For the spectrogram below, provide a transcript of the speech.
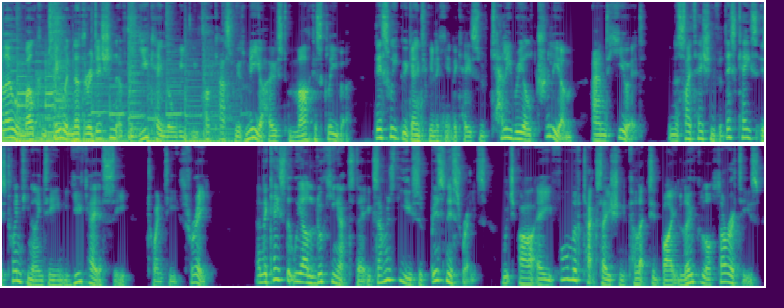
welcome to another edition of the UK Law Weekly podcast with me, your host, Marcus Cleaver. This week we're going to be looking at the case of Telereal Trillium and Hewitt, and the citation for this case is 2019 UKSC 23. And the case that we are looking at today examines the use of business rates, which are a form of taxation collected by local authorities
